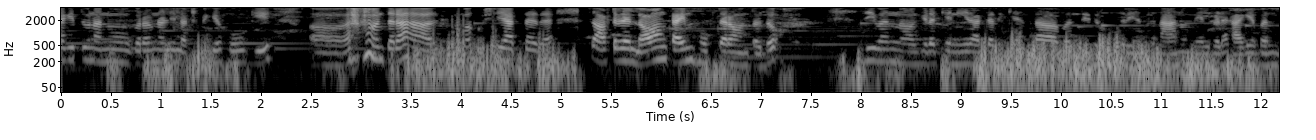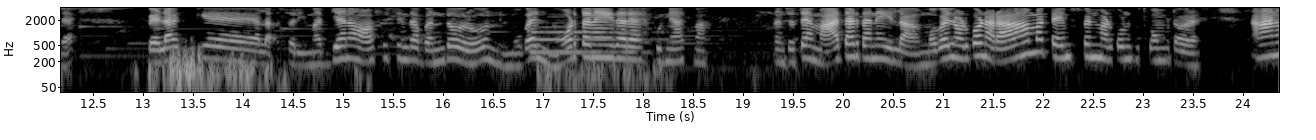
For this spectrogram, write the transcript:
ಆಗಿತ್ತು ನಾನು ಗೊರವನಹಳ್ಳಿ ಲಕ್ಷ್ಮಿಗೆ ಹೋಗಿ. ಒಂಥರ ತುಂಬ ಖುಷಿ ಆಗ್ತಾ ಇದೆ. So after a long time ಹೋಗ್ತಾರೋ ಅಂಥದ್ದು. ಜೀವನ್ ಗಿಡಕ್ಕೆ ನೀರು ಹಾಕೋದಕ್ಕೆ ಅಂತ ಬಂದಿದ್ರು. ಸರಿ ಅಂತ ನಾನು ಮೇಲ್ಗಡೆ ಹಾಗೆ ಬಂದೆ. ಬೆಳಗ್ಗೆ ಅಲ್ಲ ಸಾರಿ ಮಧ್ಯಾಹ್ನ ಆಫೀಸಿಂದ ಬಂದವರು ಮೊಬೈಲ್ ನೋಡ್ತಾನೇ ಇದ್ದಾರೆ ಪುಣ್ಯಾತ್ಮ. ನನ್ನ ಜೊತೆ ಮಾತಾಡ್ತಾನೇ ಇಲ್ಲ. ಮೊಬೈಲ್ ನೋಡ್ಕೊಂಡು ಆರಾಮಾಗಿ ಟೈಮ್ ಸ್ಪೆಂಡ್ ಮಾಡ್ಕೊಂಡು ಕುತ್ಕೊಂಡ್ಬಿಟ್ಟವ್ರೆ. ನಾನು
